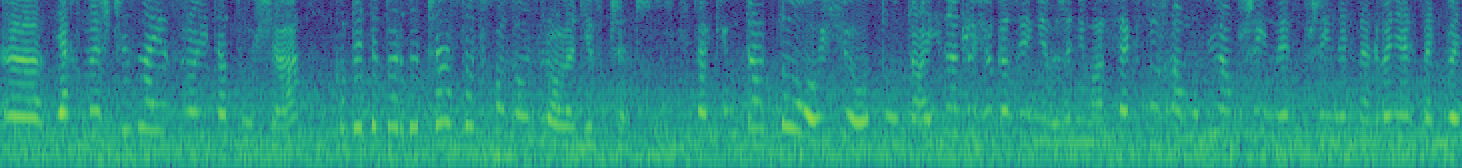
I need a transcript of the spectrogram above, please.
E, Jak mężczyzna jest w roli tatusia, kobiety bardzo często wchodzą w rolę dziewczynki. I takim tatusiu tutaj. I nagle się okazuje, nie, że nie ma seksu, już Wam mówiłam przy innych, przy innych nagraniach, tak jakby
